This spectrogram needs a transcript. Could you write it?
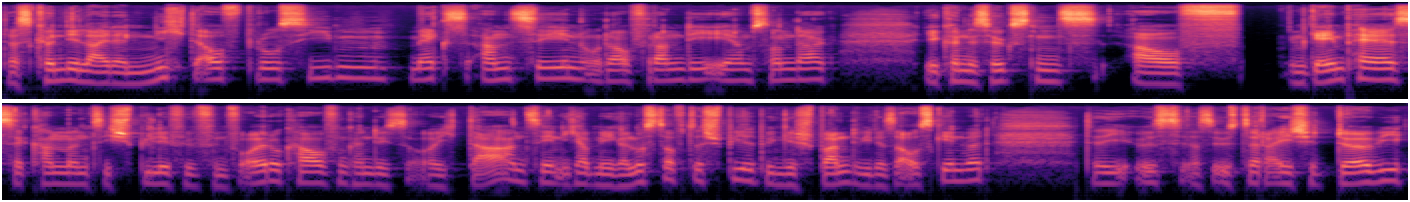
Das könnt ihr leider nicht auf Pro7 Max ansehen oder auf ran.de am Sonntag. Ihr könnt es höchstens auf im Game Pass, da kann man sich Spiele für 5 Euro kaufen, könnt ihr es euch da ansehen. Ich habe mega Lust auf das Spiel, bin gespannt, wie das ausgehen wird. das österreichische Derby.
